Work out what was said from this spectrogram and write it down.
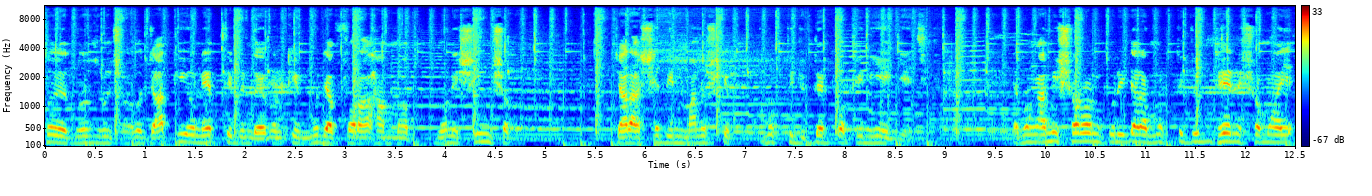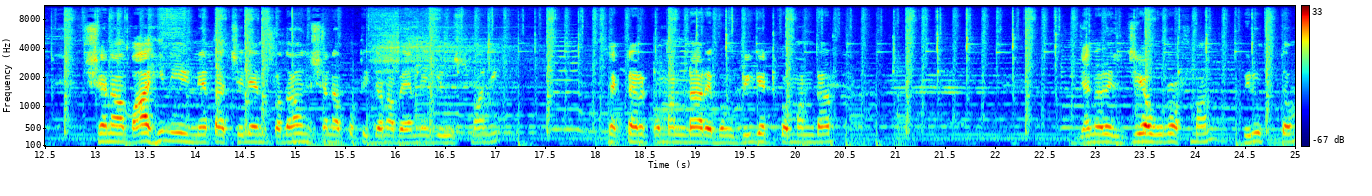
সৈয়দ নজরুল সহ জাতীয় নেতৃবৃন্দ, এমনকি মুজাফর আহমদ মনি সিং সহ যারা সেদিন মানুষকে মুক্তিযুদ্ধের পথে নিয়ে গিয়েছে এবং আমি স্মরণ করি, যারা মুক্তিযুদ্ধের সময় সেনাবাহিনীর নেতা ছিলেন, প্রধান সেনাপতি জনাব M A G Osmani, sector commander এবং brigade commander general Ziaur Rahman, Bir Uttom,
